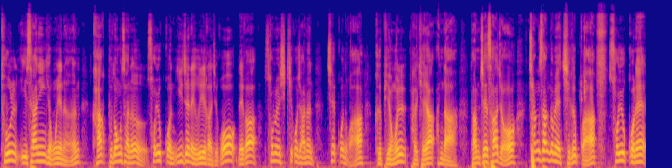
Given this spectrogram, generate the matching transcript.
둘 이상인 경우에는 각 부동산의 소유권 이전에 의해 가지고 내가 소멸시키고자 하는 채권과 그 비용을 밝혀야 한다. 다음 제4조 창산금의 지급과 소유권의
